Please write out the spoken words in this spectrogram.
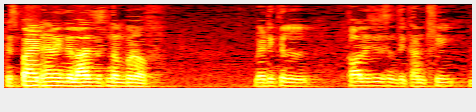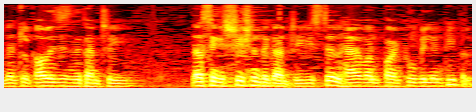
Despite having the largest number of medical colleges in the country, dental colleges in the country, nursing institutions in the country, we still have 1.2 billion people.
